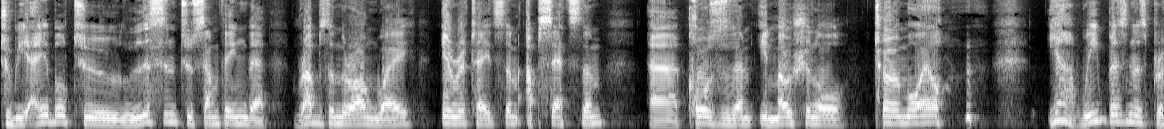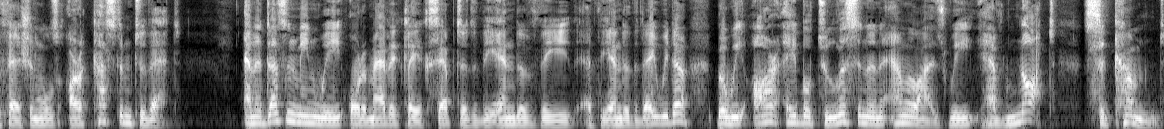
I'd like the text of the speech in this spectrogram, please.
to be able to listen to something that rubs them the wrong way, irritates them, upsets them, uh, causes them emotional turmoil. yeah, we business professionals are accustomed to that. And it doesn't mean we automatically accept it at the end of the at the end of the day. We don't, but we are able to listen and analyze. We have not succumbed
